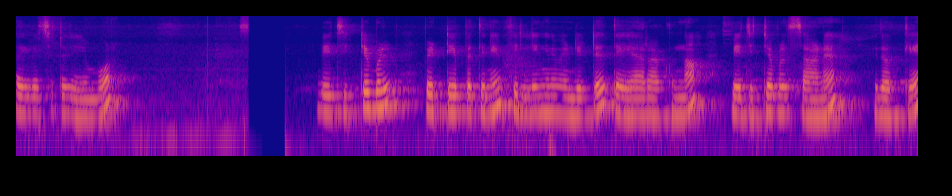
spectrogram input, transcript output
കൈവച്ചിട്ട് ചെയ്യുമ്പോൾ. വെജിറ്റബിൾ പെട്ടിയപ്പത്തിന് ഫില്ലിങ്ങിന് വേണ്ടിയിട്ട് തയ്യാറാക്കുന്ന വെജിറ്റബിൾസാണ് ഇതൊക്കെ.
